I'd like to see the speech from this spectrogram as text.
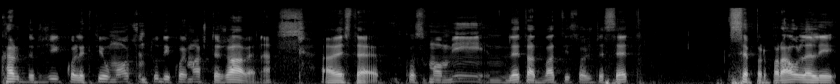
kar drži kolektiv močen, tudi ko imaš težave. Veste, ko smo mi leta 2010 se pripravljali,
